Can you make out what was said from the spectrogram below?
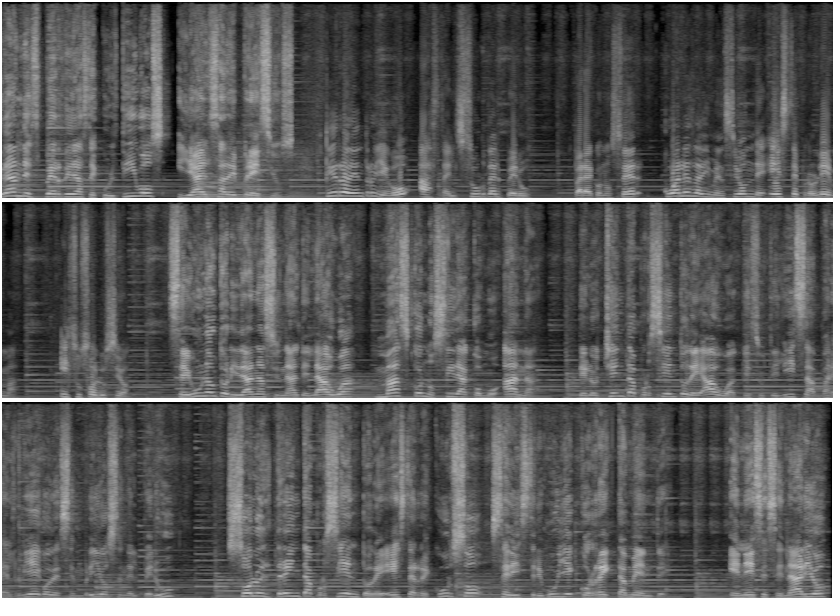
grandes pérdidas de cultivos y alza de precios. Tierra Adentro llegó hasta el sur del Perú para conocer cuál es la dimensión de este problema y su solución. Según la Autoridad Nacional del Agua, más conocida como ANA, del 80% de agua que se utiliza para el riego de sembríos en el Perú, solo el 30% de este recurso se distribuye correctamente. En ese escenario,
